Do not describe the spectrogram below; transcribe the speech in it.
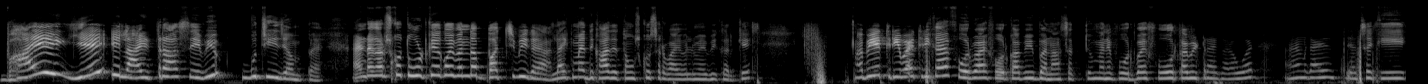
भाई, ये इलाइट्रा से भी ऊँची जंप है। एंड अगर उसको टूट के कोई बंदा बच भी गया लाइक मैं दिखा देता हूँ उसको सर्वाइवल में भी करके अभी ये थ्री बाई थ्री का है फोर बाई फोर का भी बना सकते हो। मैंने फोर बाई फोर का भी ट्राई करा हुआ है। एंड गाइस जैसे कि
